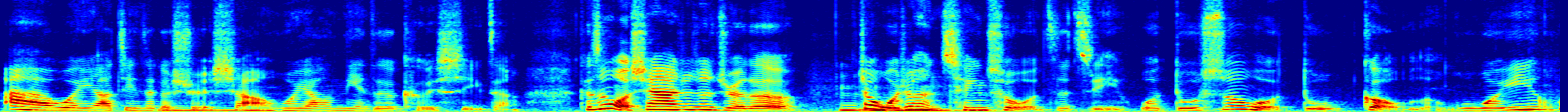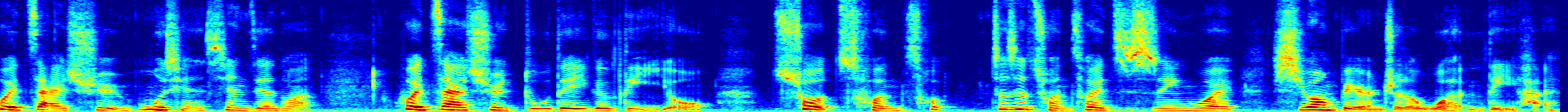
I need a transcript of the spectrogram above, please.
啊，我也要进这个学校，我也要念这个科系这样。可是我现在就是觉得，就我就很清楚我自己，我读书我读够了，我唯一会再去，目前现阶段会再去读的一个理由，说纯粹就是纯粹只是因为希望别人觉得我很厉害。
